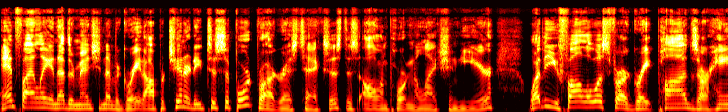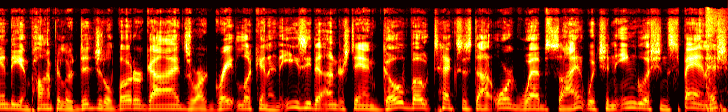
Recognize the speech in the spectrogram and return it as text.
And finally, another mention of a great opportunity to support Progress Texas this all important election year. Whether you follow us for our great pods, our handy and popular digital voter guides, or our great looking and easy to understand GoVoteTexas.org website, which in English and Spanish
